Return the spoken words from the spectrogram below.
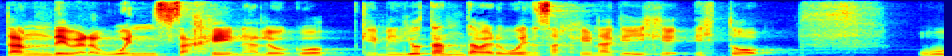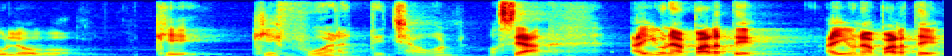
tan de vergüenza ajena, loco, que me dio tanta vergüenza ajena que dije, esto, uh, loco, qué, Qué fuerte, chabón. O sea, hay una parte, hay una parte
